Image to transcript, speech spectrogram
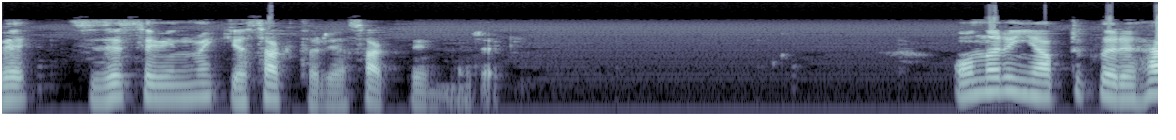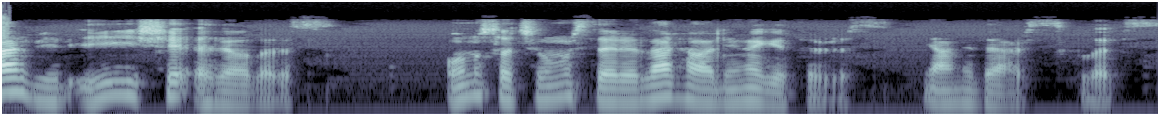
Ve size sevinmek yasaktır, yasak denilecek. Onların yaptıkları her bir iyi işi ele alırız. Onu saçılmış zerreler haline getiririz. Yani değersiz kılarız.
